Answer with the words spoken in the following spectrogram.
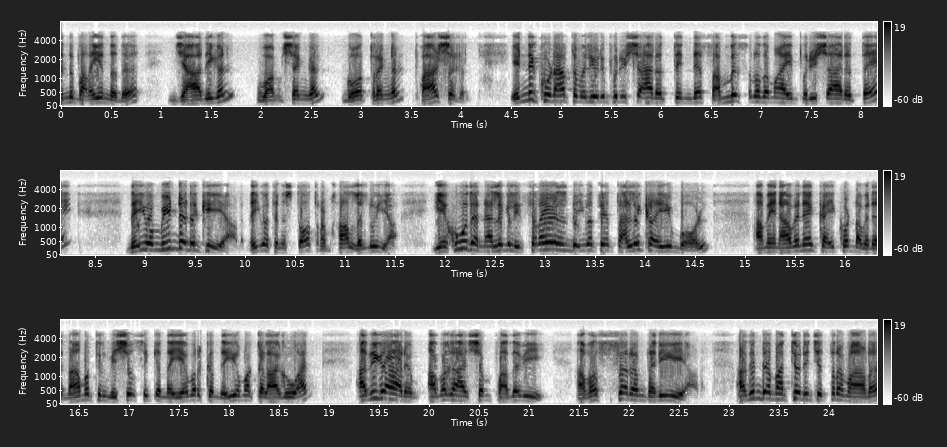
എന്ന് പറയുന്നത് ജാതികൾ വംശങ്ങൾ ഗോത്രങ്ങൾ ഭാഷകൾ. എണ്ണിക്കൂടാത്ത വലിയൊരു പുരുഷാരത്തിന്റെ സമ്മിശ്രിതമായ പുരുഷാരത്തെ ദൈവം വീണ്ടെടുക്കുകയാണ്. ദൈവത്തിന് സ്തോത്രം. ഹാലൂയ യഹൂദൻ അല്ലെങ്കിൽ ഇസ്രായേൽ ദൈവത്തെ തള്ളിക്കഴിയുമ്പോൾ അവൻ അവനെ കൈക്കൊണ്ട് അവന്റെ നാമത്തിൽ വിശ്വസിക്കുന്ന ഏവർക്കും ദൈവമക്കളാകുവാൻ അധികാരം അവകാശം പദവി അവസരം തരികയാണ്. അതിന്റെ മറ്റൊരു ചിത്രമാണ്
